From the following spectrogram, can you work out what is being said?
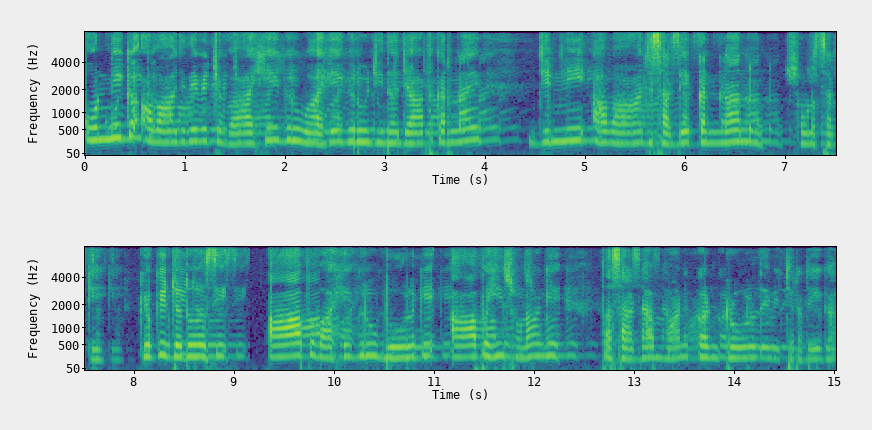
ਓਨੀ ਕੁ ਆਵਾਜ਼ ਦੇ ਵਿੱਚ ਵਾਹਿਗੁਰੂ ਵਾਹਿਗੁਰੂ ਜੀ ਦਾ ਜਾਪ ਕਰਨਾ ਹੈ ਜਿੰਨੀ ਆਵਾਜ਼ ਸਾਡੇ ਕੰਨਾਂ ਨੂੰ ਸੁਣ ਸਕੇ। ਕਿਉਂਕਿ ਜਦੋਂ ਅਸੀਂ ਆਪ ਵਾਹਿਗੁਰੂ ਬੋਲ ਕੇ ਆਪ ਹੀ ਸੁਣਾਂਗੇ, ਤਾਂ ਸਾਡਾ ਮਨ ਕੰਟਰੋਲ ਦੇ ਵਿੱਚ ਰਹੇਗਾ।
